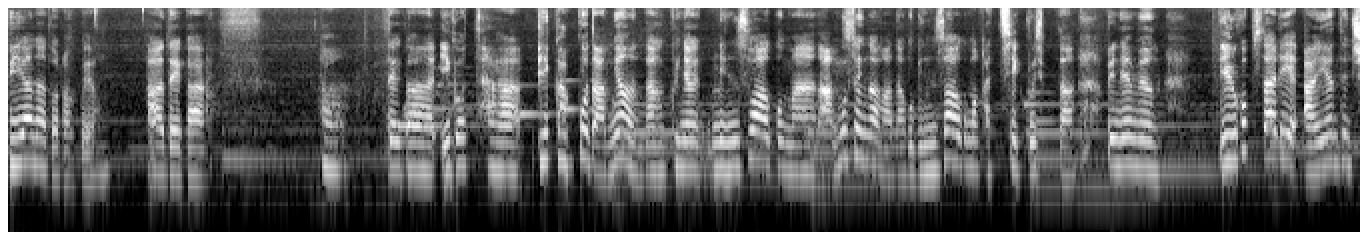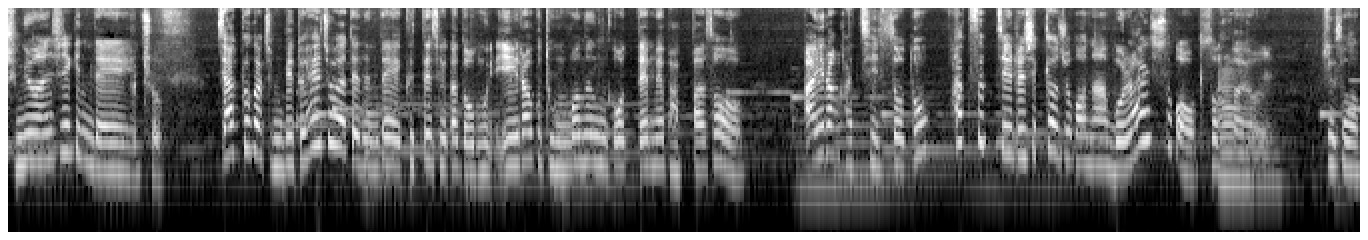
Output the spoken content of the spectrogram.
미안하더라고요. 아 내가 아 내가 이거 다 빚 갚고 나면 나 그냥 민수하고만 아무 생각 안 하고 민수하고만 같이 있고 싶다. 왜냐면 일곱 살이 아이한테는 중요한 시기인데 그렇죠. 이제 학교 갈 준비도 해줘야 되는데 그때 제가 너무 일하고 돈 버는 것 때문에 바빠서 아이랑 같이 있어도 학습지를 시켜주거나 뭘 할 수가 없었어요. 음. 그래서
